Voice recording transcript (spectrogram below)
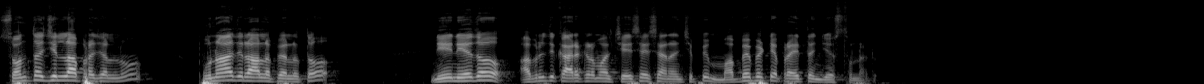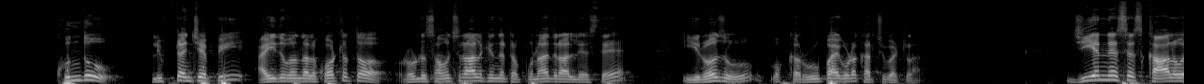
సొంత జిల్లా ప్రజలను పునాదిరాళ్ళ పేర్లతో నేనేదో అభివృద్ధి కార్యక్రమాలు చేసేసానని చెప్పి మభ్యపెట్టే ప్రయత్నం చేస్తున్నాడు. కుందు లిఫ్ట్ అని చెప్పి ఐదు వందల కోట్లతో రెండు సంవత్సరాల కిందట పునాదిరాలు వేస్తే ఈరోజు ఒక్క రూపాయి కూడా ఖర్చు పెట్టలా. జిఎన్ఎస్ఎస్ కాలువ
